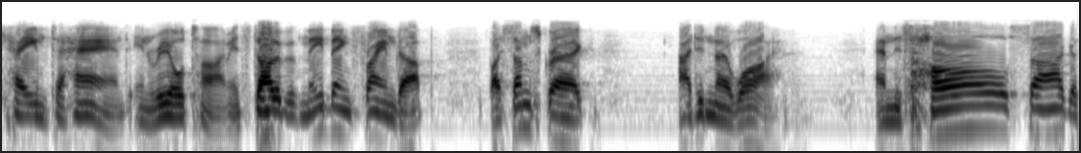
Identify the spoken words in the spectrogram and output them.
came to hand in real time. It started with me being framed up by some scrag I didn't know why. And this whole saga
